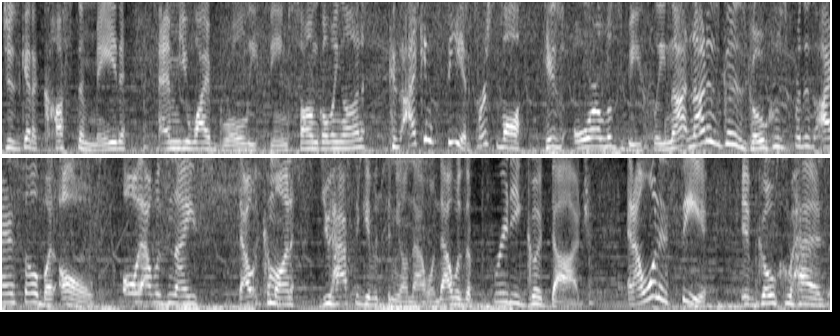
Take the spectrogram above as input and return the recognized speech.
just get a custom-made MUI Broly theme song going on because I can see it. First of all, his aura looks beastly. Not not as good as Goku's for this ISO, but oh, oh, that was nice. That come on, you have to give it to me on that one. That was a pretty good dodge. and I want to see if Goku has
